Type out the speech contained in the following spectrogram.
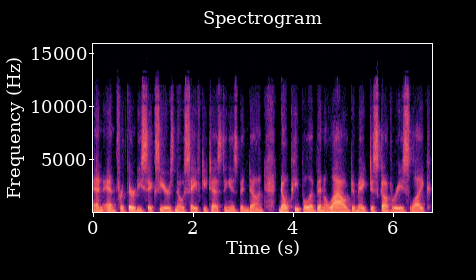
and and for 36 years no safety testing has been done. No people have been allowed to make discoveries like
